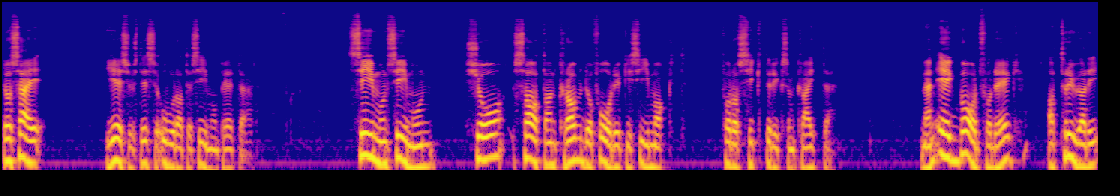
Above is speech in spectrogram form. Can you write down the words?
Da sier Jesus disse ordene til Simon Peter. Simon, Simon, sjå, Satan kravde å få dykk i si makt for å sikte dykk som kveite. Men eg bad for deg at trua di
